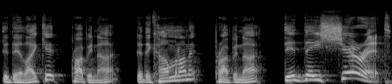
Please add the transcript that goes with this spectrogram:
Did they like it? Probably not. Did they comment on it? Probably not. Did they share it?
